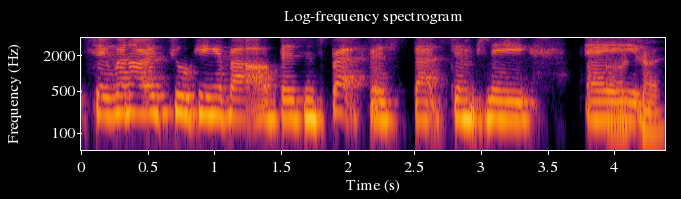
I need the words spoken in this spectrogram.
So when I was talking about our business breakfast, that's simply a okay.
